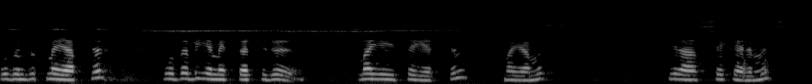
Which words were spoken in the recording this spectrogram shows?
Bugün tutma yapacağız. Burada bir yemek kaşığı mayayı şey. Mayamız. Biraz şekerimiz.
